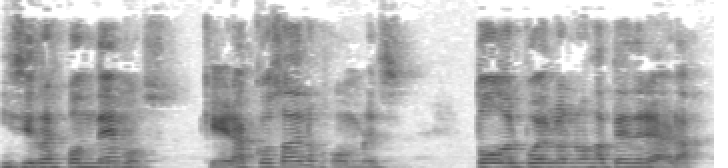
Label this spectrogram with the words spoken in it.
Y si respondemos que era cosa de los hombres, todo el pueblo nos apedreará.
